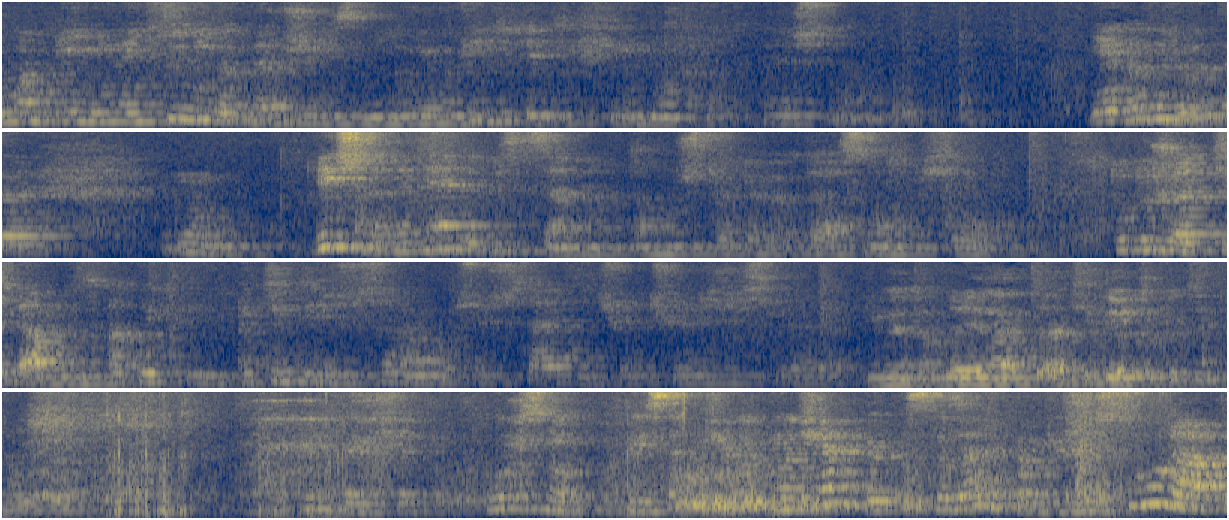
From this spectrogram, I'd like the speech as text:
могли не найти никогда в жизни и не увидеть этих фильмов. Это, конечно, я говорю, это ну, лично для меня это бесценно, потому что это, это основа всего. Тут уже от тебя будет, какой каким ты режиссером хочешь стать и что, что режиссировать. Именно, Марина, а, а тебе как это делать? Курс, ну, потрясающий. Вот вначале, как сказали, там режиссура,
